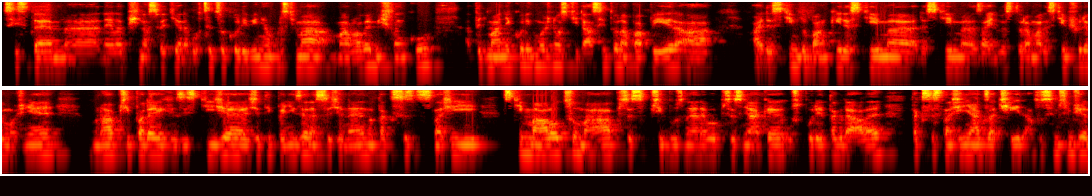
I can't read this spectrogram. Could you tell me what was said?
systém nejlepší na světě, nebo chce cokoliv jiného, prostě má, má v hlavě myšlenku a teď má několik možností. Dá si to na papír a a jde s tím do banky, jde s tím, jde s tím za investorama, jde s tím všude možně. V mnoha případech zjistí, že, že ty peníze nesežené, no tak se snaží s tím málo, co má, přes příbuzné nebo přes nějaké úspory a tak dále, tak se snaží nějak začít. A to si myslím, že je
